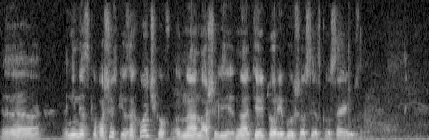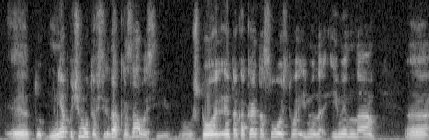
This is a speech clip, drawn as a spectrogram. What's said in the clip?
э, немецко-фашистских захватчиков на, наших, на территории бывшего Советского Союза, э, мне почему-то всегда казалось, что это какое-то свойство именно, именно э,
